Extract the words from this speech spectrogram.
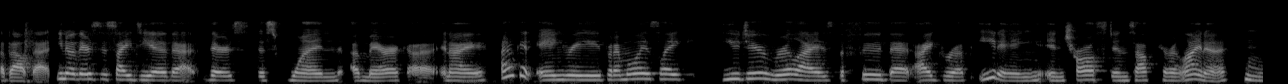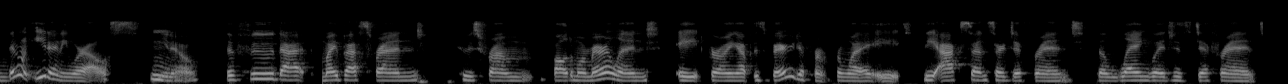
about that. You know, there's this idea that there's this one America and I I don't get angry, but I'm always like you do realize the food that I grew up eating in Charleston, South Carolina, hmm. they don't eat anywhere else, hmm. you know. The food that my best friend who's from Baltimore, Maryland, ate growing up is very different from what I ate. The accents are different, the language is different,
